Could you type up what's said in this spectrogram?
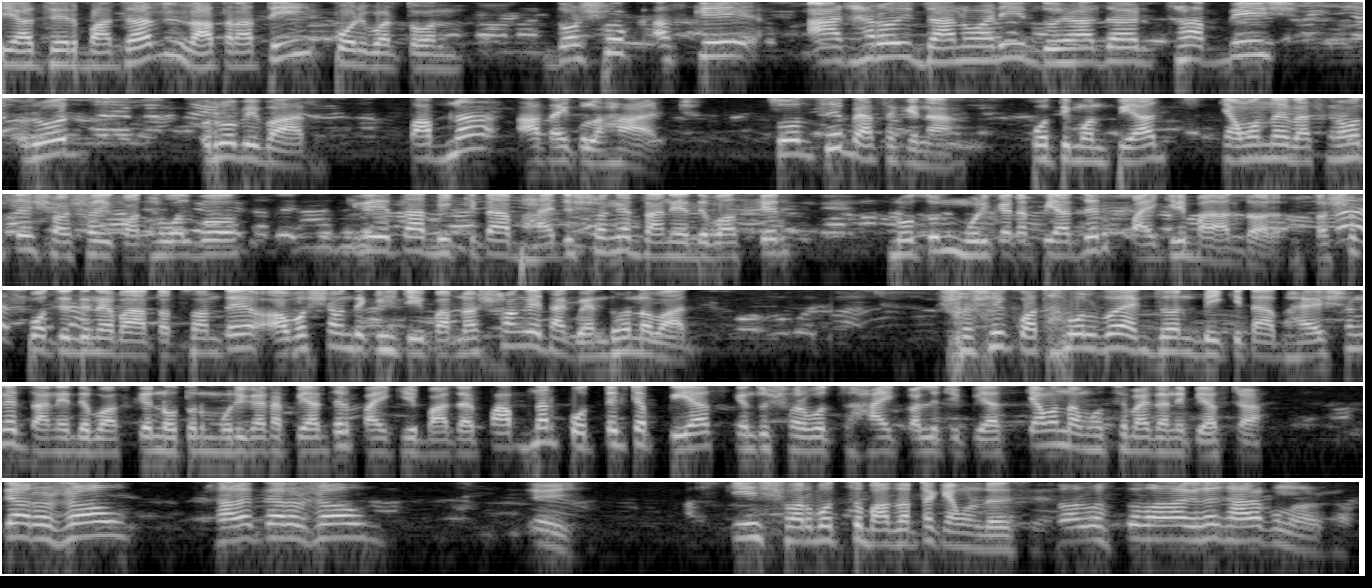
পেঁয়াজের বাজার রাতারাতি পরিবর্তন। দর্শক, আজকে আঠারোই জানুয়ারি দুই হাজার ছাব্বিশ, রোজ রবিবার। পাবনা আতাইকুলা হাট চলছে বেচা কেনা। প্রতিমন পেঁয়াজ কেমন দামে বেচা কেনা হচ্ছে সরাসরি কথা বলব ক্রেতা, বিক্রেতা ভাইদের সঙ্গে জানিয়ে দেবো আজকের নতুন মুড়িকাটা পেঁয়াজের পাইকারি বাজার দর। দর্শক, প্রতিদিনের বাজার তথ্য জানতে অবশ্যই আমাদের কৃষি টিপ আপনার সঙ্গে থাকবেন। ধন্যবাদ। সরাসরি কথা বলব একজন বিক্রেতা ভাইয়ের সঙ্গে জানিয়ে দেবো আজকে নতুন মুড়িকাটা পেঁয়াজের পাইকারি বাজার। পাবনার প্রত্যেকটা পেঁয়াজ কিন্তু সর্বোচ্চ হাই কোয়ালিটি পেঁয়াজ। কেমন দাম হচ্ছে ভাই জানি পেঁয়াজটা? তেরোশো সাড়ে তেরোশো এই। আজকে সর্বোচ্চ বাজারটা কেমন রয়েছে? সর্বোচ্চ বাজার গেছে সাড়ে পনেরোশো।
